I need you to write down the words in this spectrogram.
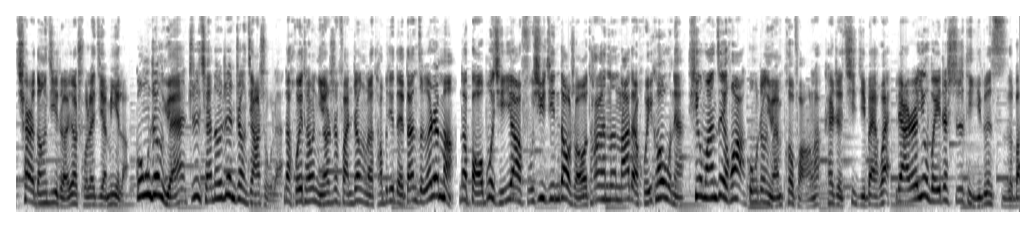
欠儿登记者要出来揭秘了。公证员之前都认证家属了，那回头你要是翻证了，他不就得担责任嘛？那保不齐呀。抚恤金到手，他还能拿点回扣呢。听完这话，公证员破防了，开始气急败坏，俩人又围着尸体一顿撕吧。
